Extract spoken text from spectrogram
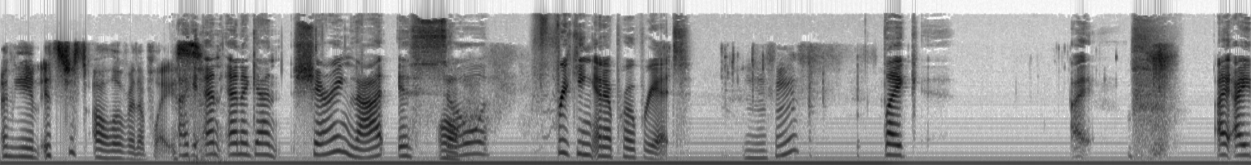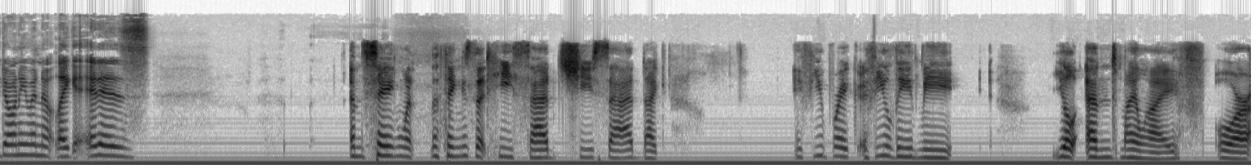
I mean, it's just all over the place. And and again sharing that is so Oh. freaking inappropriate hmm like I, I i don't even know like it is And saying what the things that he said, she said, like if you break if you leave me you'll end my life or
